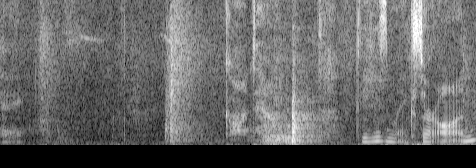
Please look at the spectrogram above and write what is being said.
Okay. Go on down. These mics are on.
